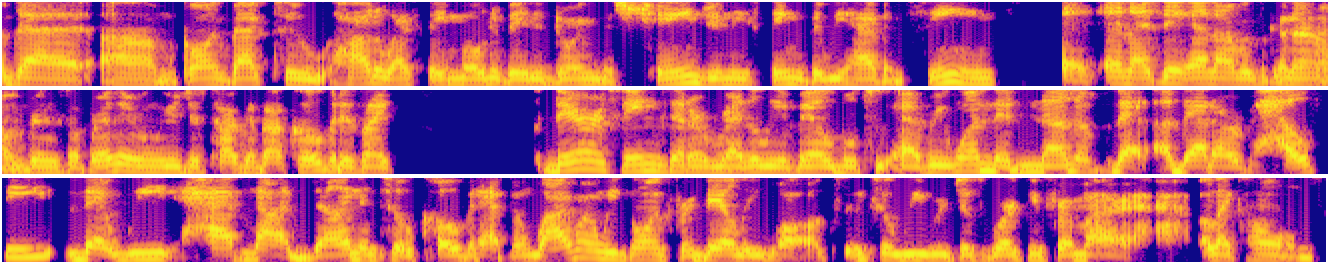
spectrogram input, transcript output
that um, going back to how do I stay motivated during this change and these things that we haven't seen, and, and I think, and I was gonna um, bring this up earlier when we were just talking about COVID, is like there are things that are readily available to everyone that none of that uh, that are healthy that we have not done until COVID happened. Why weren't we going for daily walks until we were just working from our uh, like homes?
